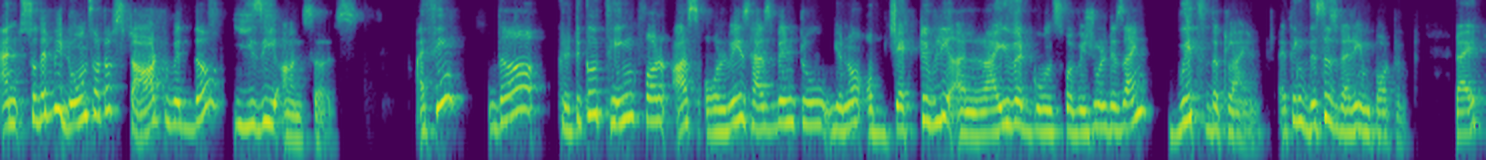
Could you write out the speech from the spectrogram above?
and so that we don't sort of start with the easy answers. I think the critical thing for us always has been to you know objectively arrive at goals for visual design with the client. I think this is very important right?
